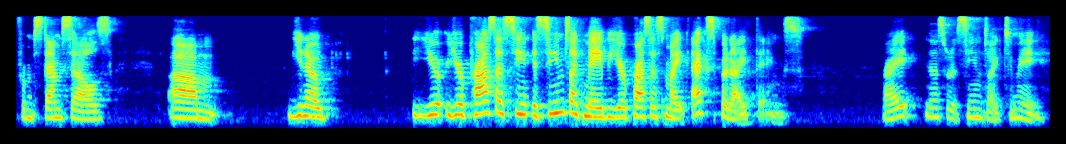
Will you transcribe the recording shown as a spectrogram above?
from stem cells um, you know, your your process it seems like maybe your process might expedite things, right? That's what it seems like to me.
